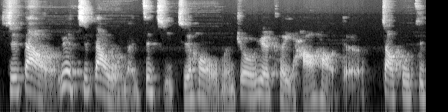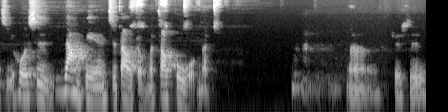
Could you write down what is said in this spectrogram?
知道越知道我们自己之后，我们就越可以好好的照顾自己，或是让别人知道怎么照顾我们。”嗯，就是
